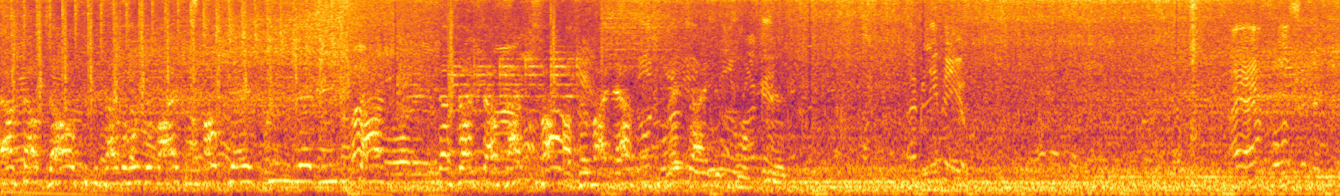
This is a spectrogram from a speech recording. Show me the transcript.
Erster Applaus für die zweite Runde weiter. Marcel, viele lieben Dank, dass das der Platz war für meinen ersten Sprint eingesprungen ist. I believe in you. I have force in it.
